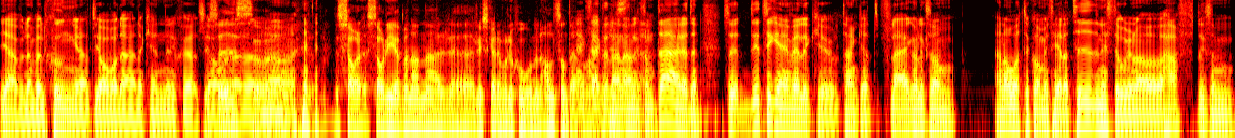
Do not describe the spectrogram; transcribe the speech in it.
djävulen väl sjunger att jag var där när Kennedy sköts. jag var Precis. där, Och, ja. Sarajevo när eh, ryska revolutionen, allt sånt där. Exakt, att han, han liksom där är den. Så det tycker jag är en väldigt kul tanke att Flagg har liksom, han har återkommit hela tiden i historien och haft liksom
